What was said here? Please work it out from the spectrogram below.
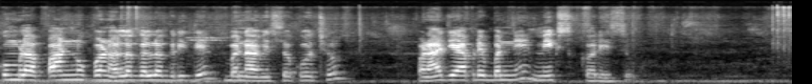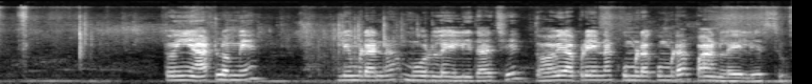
કુમળા પાનનું પણ અલગ અલગ રીતે બનાવી શકો છો. પણ આજે આપણે બંને મિક્સ કરીશું. તો અહીંયા આટલો મેં લીમડાના મોર લઈ લીધા છે. તો હવે આપણે એના કુમળા કુમળા પાન લઈ લેશું.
